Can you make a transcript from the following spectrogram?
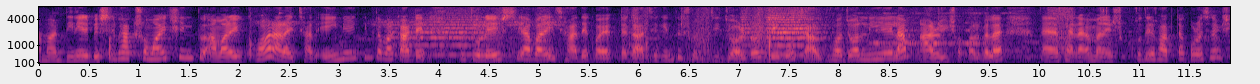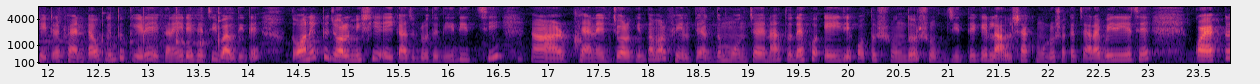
আমার দিনের বেশিরভাগ সময় কিন্তু আমার এই ঘর আর এই ছাদ, এই নিয়েই কিন্তু আমার কাটে। তো চলে এসেছি আবার এই ছাদে কয়েকটা গাছে কিন্তু সবজি, জল টল দেবো, চাল ধোয়া জল নিয়ে এলাম। আর ওই সকালবেলায় ফ্যান মানে খুদের ভাতটা করেছিলাম, সেইটার ফ্যানটাও কিন্তু কেড়ে এখানেই রেখেছি বালতিতে। তো অনেকটা জল মিশিয়ে এই গাছগুলোতে দিয়ে দিচ্ছি। আর ফ্যানের জল কিন্তু আমার ফেলতে একদম মন চায় না। তো দেখো এই যে কত সুন্দর সবজি থেকে লাল শাক, মূলো শাকের চারা বেরিয়েছে। কয়েকটা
